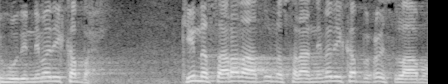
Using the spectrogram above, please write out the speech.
yuhuudinimadii ka baxo. Kii nasaarada hadduu nasraannimadii ka baxo islaamo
